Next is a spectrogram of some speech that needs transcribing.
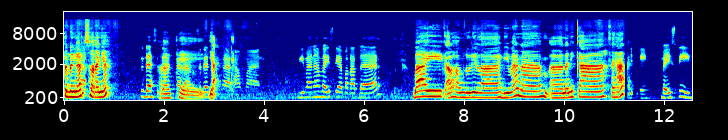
terdengar ya. suaranya? Sudah, sudah. Okay. Sudah ya. dengar aman. Gimana Mbak Isti, apa kabar? Baik, alhamdulillah. Gimana, uh, Nanika? Sehat? Mbak Isti,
